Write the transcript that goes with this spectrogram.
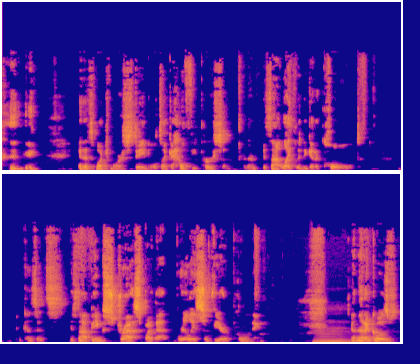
and it's much more stable. It's like a healthy person. It's not likely to get a cold because it's it's not being stressed by that really severe pruning. Mm. And then it goes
